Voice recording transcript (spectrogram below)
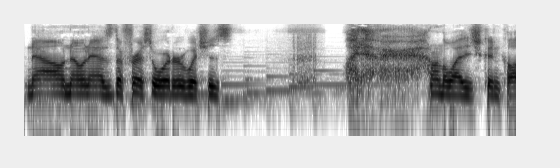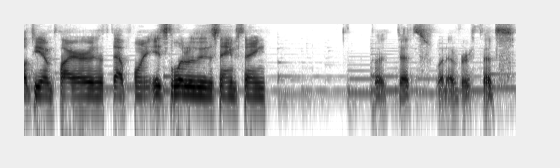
now known as the First Order, which is whatever. I don't know why they just couldn't call it the Empire at that point. It's literally the same thing. But that's whatever. That's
